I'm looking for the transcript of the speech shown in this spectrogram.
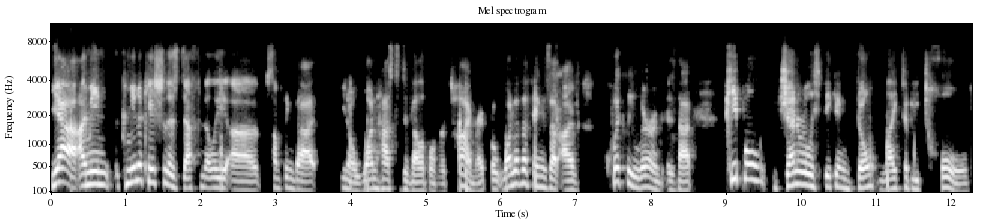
Yeah, I mean, communication is definitely uh, something that you know one has to develop over time, right? But one of the things that I've quickly learned is that people, generally speaking, don't like to be told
